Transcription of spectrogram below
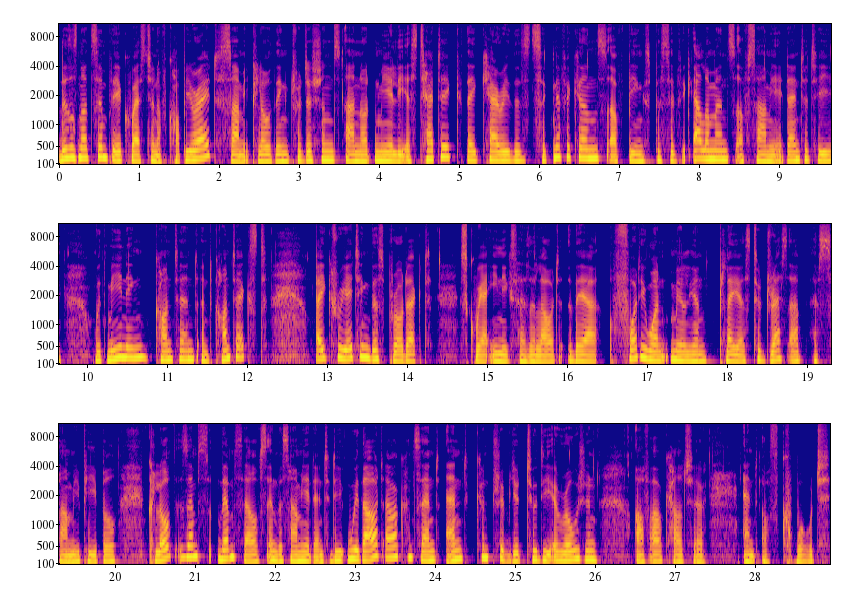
This is not simply a question of copyright. Sami clothing traditions are not merely aesthetic, they carry the significance of being specific elements of Sami identity with meaning, content, and context. By creating this product, Square Enix has allowed their 41 million players to dress up as Sami people, clothe them themselves in the Sami identity without our consent, and contribute to the erosion of our culture. End of quote.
